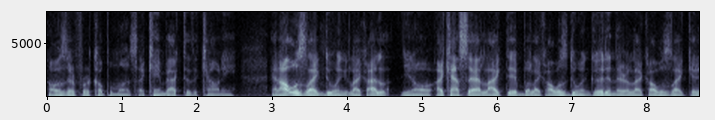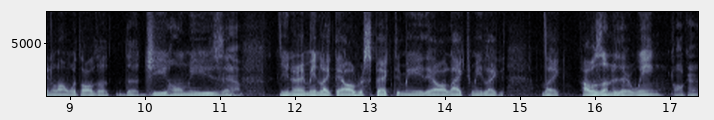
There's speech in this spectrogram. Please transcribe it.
I was there for a couple months. I came back to the county and I was like doing like I you know, I can't say I liked it, but like I was doing good in there. Like I was like getting along with all the the G homies and Yeah. you know what I mean? Like they all respected me, they all liked me like like I was under their wing, Okay.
